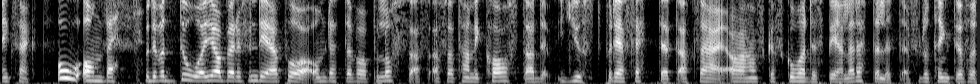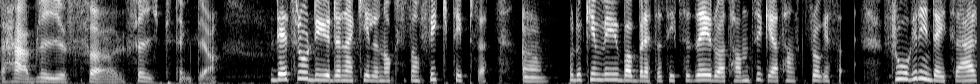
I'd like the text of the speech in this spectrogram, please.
Exakt. Oombett. Och det var då jag började fundera på om detta var på låtsas. Alltså att han är castad just på det sättet att så här, ja, han ska skådespela detta lite. För då tänkte jag så, det här blir ju för fake tänkte jag. Det trodde ju den här killen också som fick tipset. Ja. Och då kan vi ju bara berätta tipset, det är ju då att han tycker att han ska fråga, fråga din dejt så här.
